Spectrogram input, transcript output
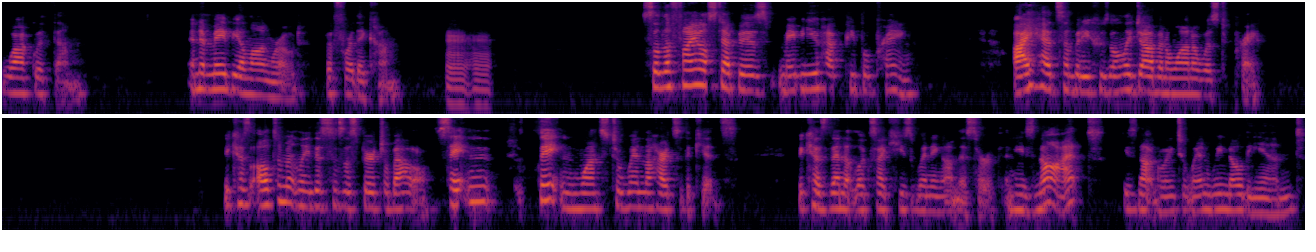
walk with them. And it may be a long road before they come. Mm-hmm. So the final step is maybe you have people praying. I had somebody whose only job in Awana was to pray. Because ultimately this is a spiritual battle. Satan Satan wants to win the hearts of the kids because then it looks like he's winning on this earth and he's not. He's not going to win. We know the end.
